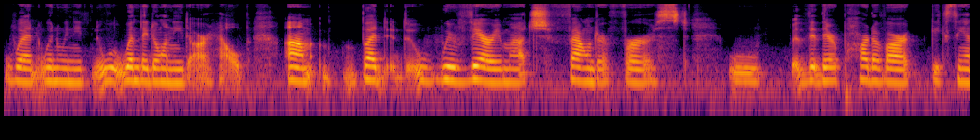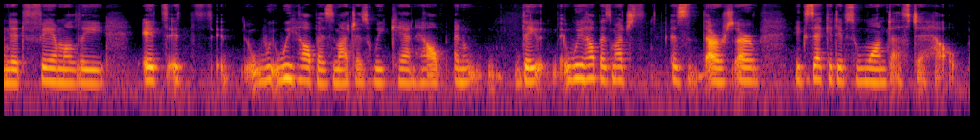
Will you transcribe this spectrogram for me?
when when we need when they don't need our help. Um, but we're very much founder first. They're part of our extended family. It's it's it, we, we help as much as we can help, and they we help as much as our our executives want us to help.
